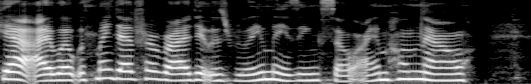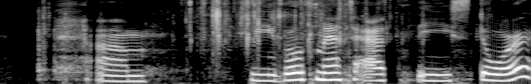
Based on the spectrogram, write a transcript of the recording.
yeah, I went with my dad for a ride. It was really amazing. So I am home now. Um we both met at the store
